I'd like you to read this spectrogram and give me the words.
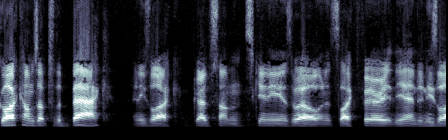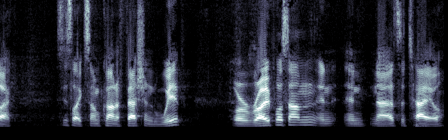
Guy comes up to the back, and he's like, grabs something skinny as well, and it's like furry at the end, and he's like, is this like some kind of fashioned whip or a rope or something? And, and no, that's a tail.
